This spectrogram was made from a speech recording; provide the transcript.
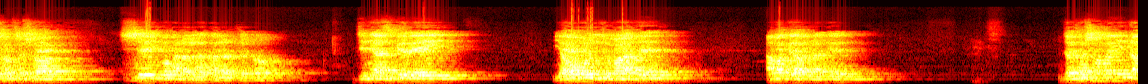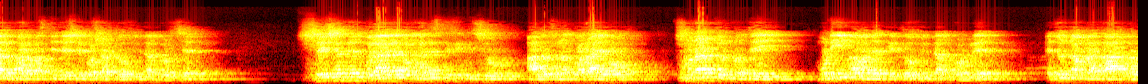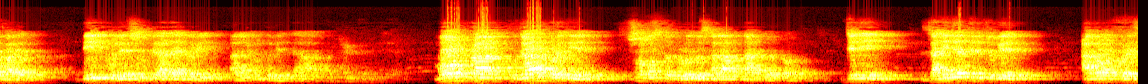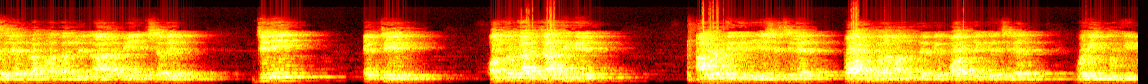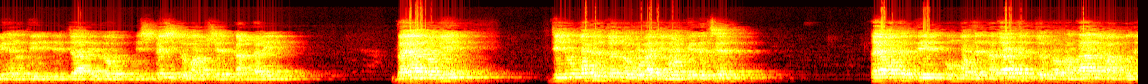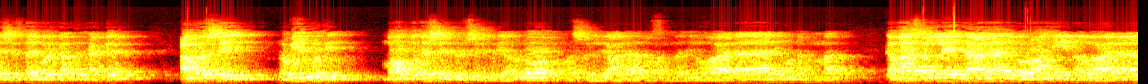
প্রশংসা সব সেই মহান আল্লাহ তাআলার জন্য, যিনি আজকের এই জুমাতে আমাকে আপনাকে যথাসময়ে তার ঘর মসজিদে এসে বসার তৌফিক করছেন সেই সাথে কোরআন এবং হাদিস থেকে কিছু আলোচনা করা এবং শোনার জন্য যেই মনিব আমাদেরকে তৌফিক দান করলেন, এজন্য আমরা তার দরবারে দিল খুলে শুক্রিয়া আদায় করি, আলহামদুলিল্লাহ। মন প্রাণ উজাড় করে দিয়ে সমস্ত দুরুদ ও সালাম তার জন্য যিনি জাহিলিয়াতের যুগে আগমন করেছিলেন রহমাতাল্লিল আলামিন হিসেবে, যিনি একটি অন্ধকার যা থেকে আলোর দিকে নিয়ে এসেছিলেন, পথ ভোলা মানুষদেরকে পথ দেখিয়েছিলেন গরিব দুঃখী মেহনতি নির্যাতিত, নিষ্পেষিত মানুষের কান্ডারি। দয়া নবী যিনি উম্মতের জন্য গোটা জীবন কেঁদেছেন, কেয়ামতের দিন উম্মতের নাজাতের জন্য মাকামে মাহমুদে সিজদায় করে কাঁদতে থাকবেন। আমরা সেই নবীর প্রতি মোহাম্মদের দরুদ শরীফ পড়ি। আল্লাহুম্মা সাল্লি আলা আলা ইব্রাহিম ওয়া আলা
